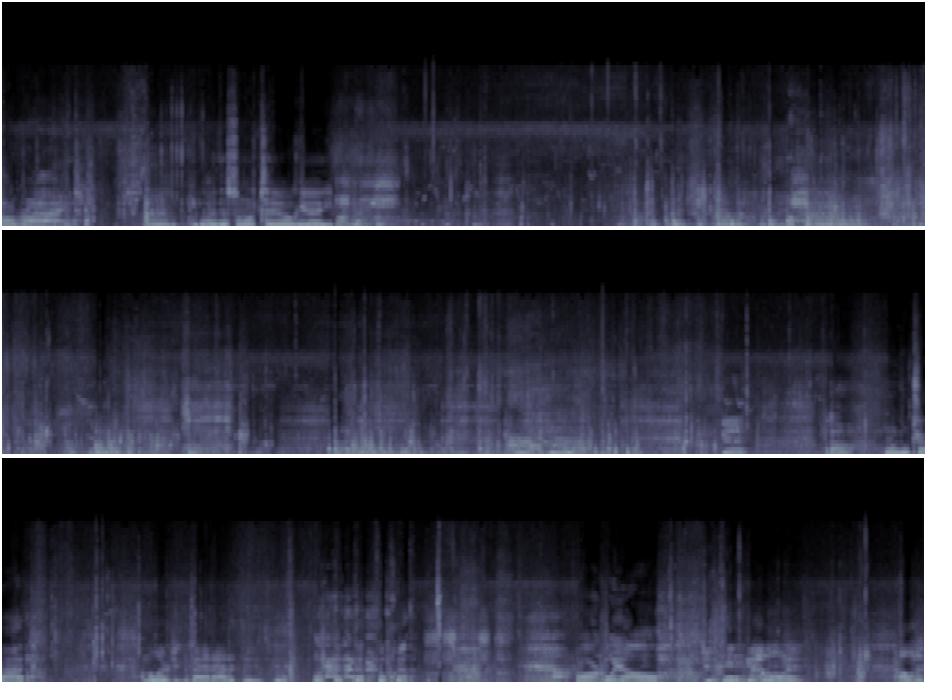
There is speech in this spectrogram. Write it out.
All right. Lay this on the tailgate. Good. Oh, we're gonna try it. I'm allergic to bad attitudes, but well, aren't we all? just hit go on it. On the,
